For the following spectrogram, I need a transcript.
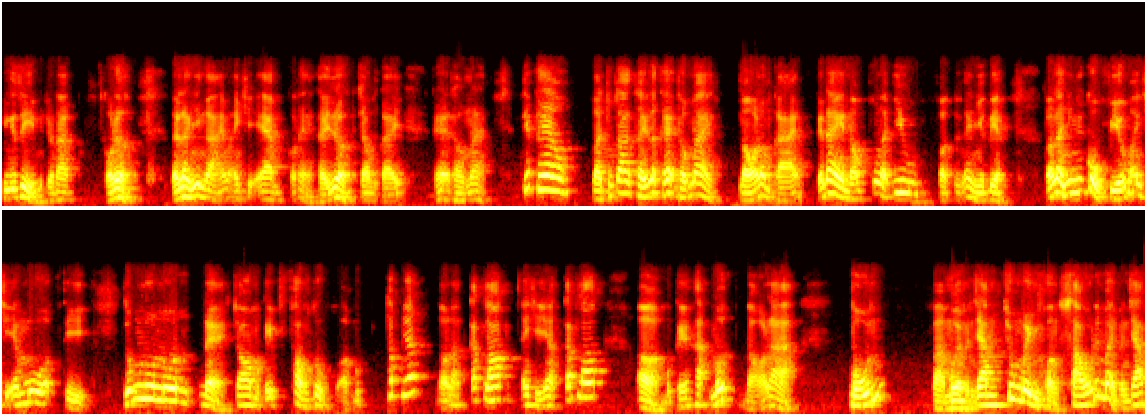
những cái gì mà chúng ta có được. Đấy là những cái mà anh chị em có thể thấy được trong cái cái hệ thống này. Tiếp theo là chúng ta thấy là cái hệ thống này nó là một cái. Cái này nó cũng là ưu và cái này nhược điểm. Đó là những cái cổ phiếu mà anh chị em mua thì Dũng luôn luôn để cho một cái phòng thủ ở mức thấp nhất, đó là cắt lót. Anh chị nhá, cắt lót ở một cái hạn mức đó là 4 và 10 phần trăm, trung bình khoảng 6 đến 7 phần trăm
